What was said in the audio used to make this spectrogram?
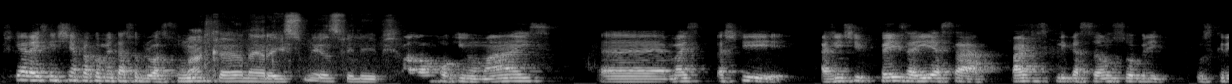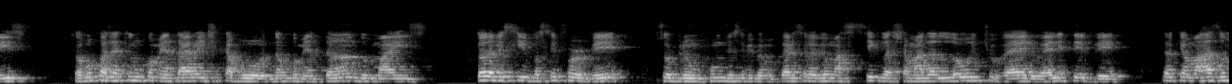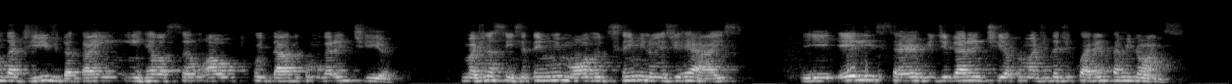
Acho que era isso que a gente tinha para comentar sobre o assunto. Bacana, era isso mesmo, Felipe. Falar um pouquinho mais. É, mas acho que a gente fez aí essa parte de explicação sobre os CRIs. Só vou fazer aqui um comentário, a gente acabou não comentando, mas toda vez que você for ver sobre um fundo de recebível imobiliário, você vai ver uma sigla chamada Loan to Value, LTV. Então, que é uma razão da dívida, está em, em relação ao que foi dado como garantia. Imagina assim, você tem um imóvel de 100 milhões de reais e ele serve de garantia para uma dívida de 40 milhões.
